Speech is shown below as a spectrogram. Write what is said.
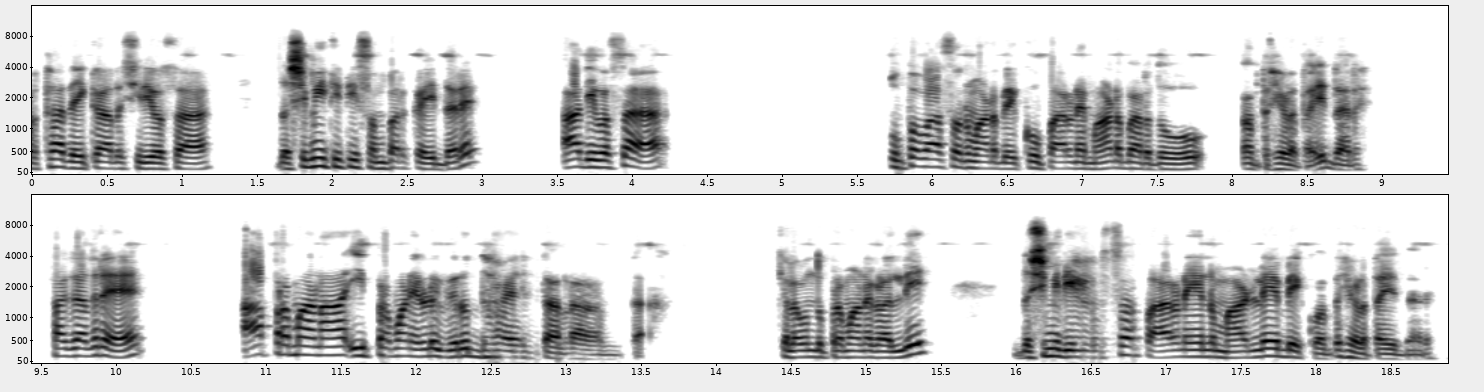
ಅರ್ಥಾತ್ ಏಕಾದಶಿ ದಿವಸ ದಶಮಿ ತಿಥಿ ಸಂಪರ್ಕ ಇದ್ದರೆ, ಆ ದಿವಸ ಉಪವಾಸವನ್ನು ಮಾಡಬೇಕು, ಪಾರಣೆ ಮಾಡಬಾರದು ಅಂತ ಹೇಳ್ತಾ ಇದ್ದಾರೆ. ಹಾಗಾದ್ರೆ ಆ ಪ್ರಮಾಣ, ಈ ಪ್ರಮಾಣ ಎರಡು ವಿರುದ್ಧ ಆಯ್ತಲ್ಲ ಅಂತ. ಕೆಲವೊಂದು ಪ್ರಮಾಣಗಳಲ್ಲಿ ದಶಮಿ ದಿವಸ ಪಾರಣೆಯನ್ನು ಮಾಡಲೇಬೇಕು ಅಂತ ಹೇಳ್ತಾ ಇದ್ದಾರೆ.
